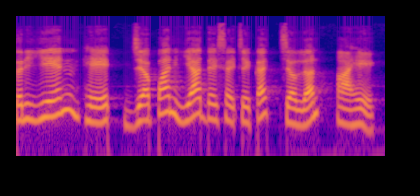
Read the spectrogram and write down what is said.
तर येन हे जपान या देशाचे काय चलन आहे?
